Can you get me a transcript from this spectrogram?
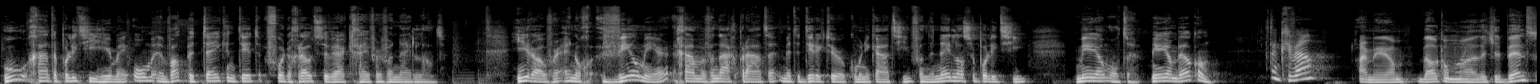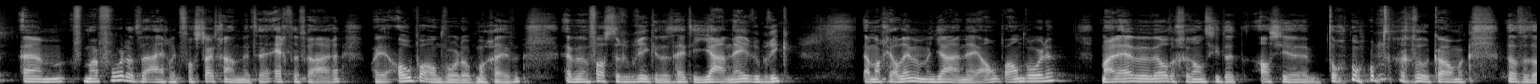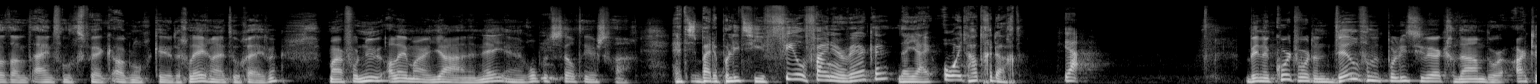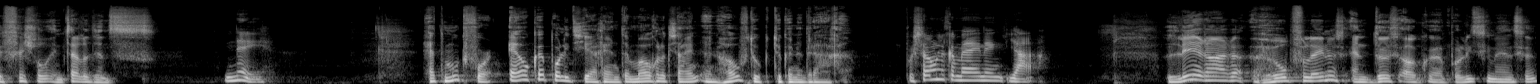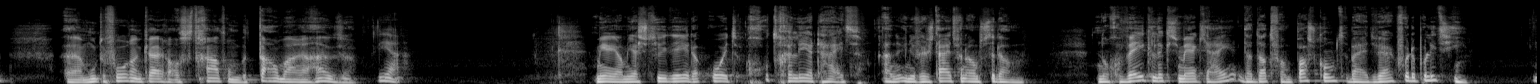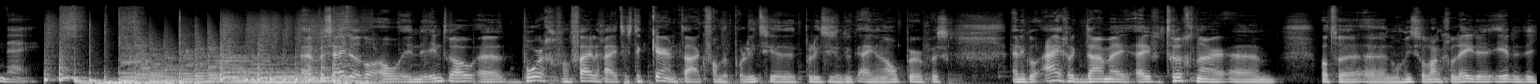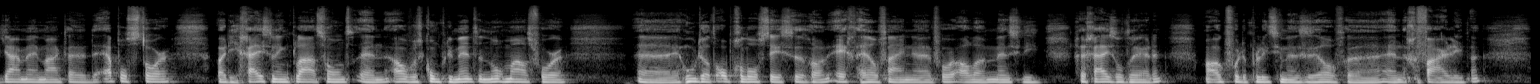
Hoe gaat de politie hiermee om en wat betekent dit voor de grootste werkgever van Nederland? Hierover en nog veel meer gaan we vandaag praten met de directeur communicatie van de Nederlandse politie, Mirjam Otte. Mirjam, welkom. Dankjewel. Hi Mirjam, welkom eh, dat je er bent. Ehm, maar voordat we eigenlijk van start gaan met de echte vragen... waar je open antwoorden op mag geven... hebben we een vaste rubriek en dat heet de ja-nee-rubriek. Daar mag je alleen maar met ja en nee op antwoorden. Maar dan hebben we wel de garantie dat als je toch nog op terug wil komen... dat we dat aan het eind van het gesprek ook nog een keer de gelegenheid toegeven. Maar voor nu alleen maar een ja en een nee. En Robert stelt de eerste vraag. Het is bij de politie veel fijner werken dan jij ooit had gedacht. Ja, Binnenkort wordt een deel van het politiewerk gedaan door artificial intelligence. nee. Het moet voor elke politieagent mogelijk zijn een hoofddoek te kunnen dragen. Persoonlijke mening, ja. Leraren, hulpverleners en dus ook eh, politiemensen eh, moeten voorrang krijgen als het gaat om betaalbare huizen. Ja. Mirjam, jij studeerde ooit godgeleerdheid aan de Universiteit van Amsterdam. Nog wekelijks merk jij dat dat van pas komt bij het werk voor de politie. Nee. Eh, we zeiden het al in de intro. eh, het borgen van veiligheid is de kerntaak van de politie. De politie is natuurlijk een en al purpose. En ik wil eigenlijk daarmee even terug naar ehm, wat we eh, nog niet zo lang geleden, eerder dit jaar meemaakten. De Apple Store, waar die gijzeling plaatsvond. En overigens complimenten nogmaals voor eh, hoe dat opgelost is. Is gewoon echt heel fijn eh, voor alle mensen die gegijzeld werden. Maar ook voor de politiemensen zelf eh, en gevaar liepen.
